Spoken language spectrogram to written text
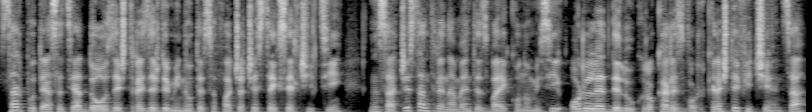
S-ar putea să-ți ia 20-30 de minute să faci aceste exerciții, însă acest antrenament îți va economisi orele de lucru care îți vor crește eficiența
